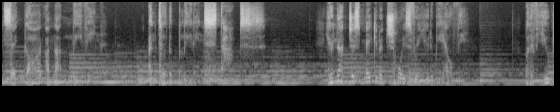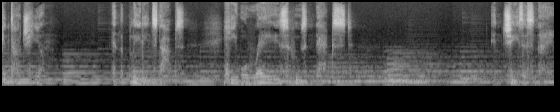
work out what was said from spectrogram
And say, God, I'm not leaving until the bleeding stops. You're not just making a choice for you to be healthy, but if you can touch him and the bleeding stops, he will raise who's next. In Jesus' name.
